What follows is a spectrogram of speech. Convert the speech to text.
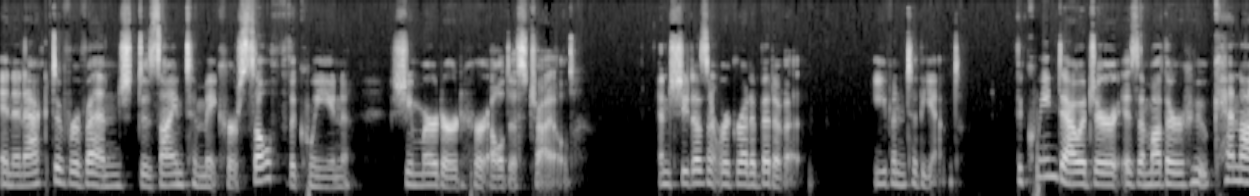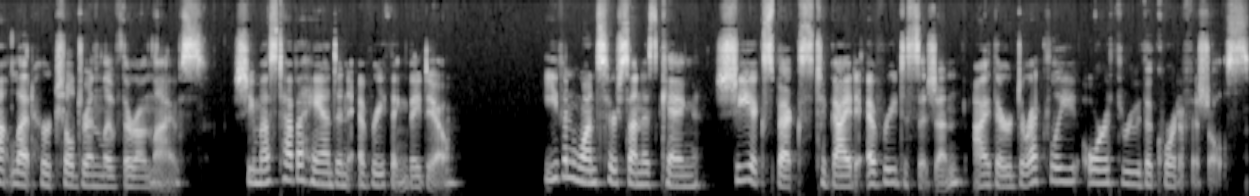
in an act of revenge designed to make herself the queen, she murdered her eldest child. And she doesn't regret a bit of it, even to the end. The Queen Dowager is a mother who cannot let her children live their own lives. She must have a hand in everything they do. Even once her son is king, she expects to guide every decision, either directly or through the court officials.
